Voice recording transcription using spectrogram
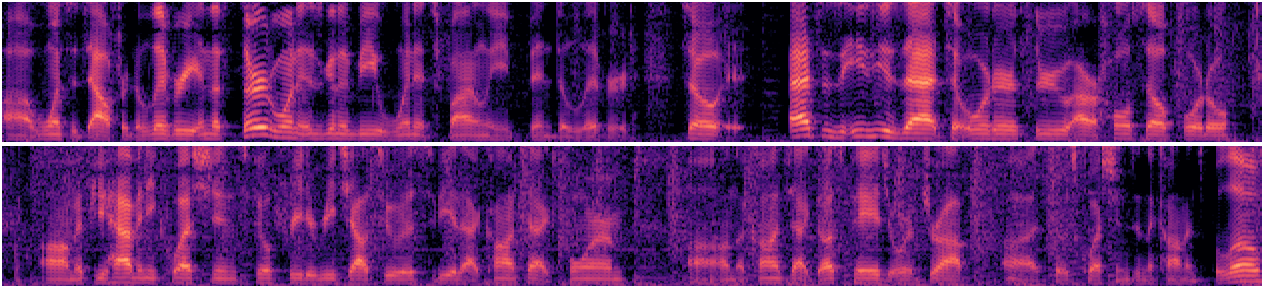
uh, once it's out for delivery, and the third one is going to be when it's finally been delivered. So that's as easy as that to order through our wholesale portal. Um, if you have any questions, feel free to reach out to us via that contact form uh, on the contact us page or drop uh, those questions in the comments below.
